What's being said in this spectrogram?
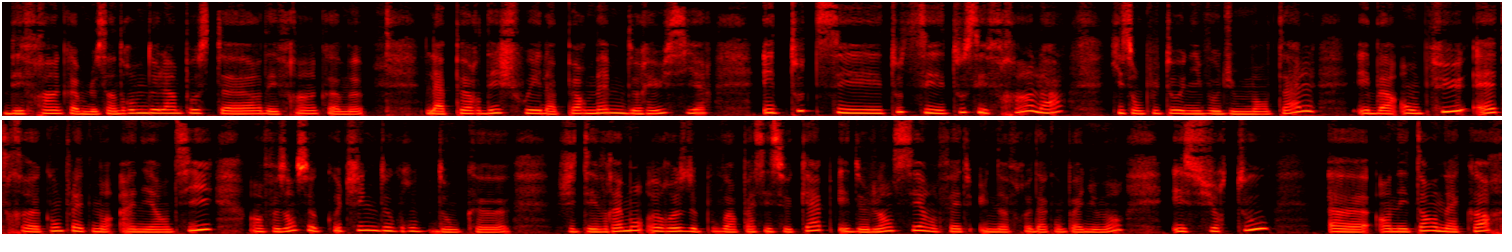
des freins comme le syndrome de l'imposteur, des freins comme euh, la peur d'échouer, la peur même de réussir. Et toutes ces, toutes ces, tous ces freins-là, qui sont plutôt au niveau du mental, eh ben, ont pu être euh, complètement anéantis en faisant ce coaching de groupe. Donc, j'étais vraiment heureuse de pouvoir passer ce cap et de lancer en fait une offre d'accompagnement et surtout euh, en étant en accord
